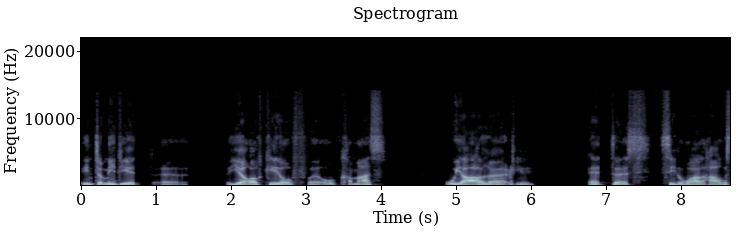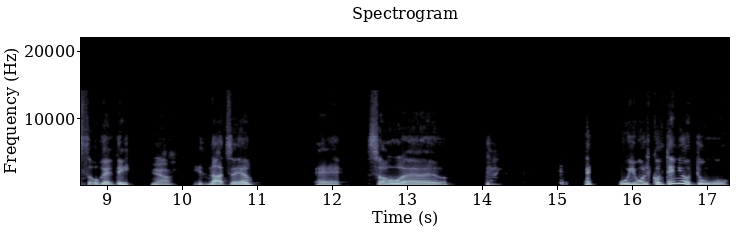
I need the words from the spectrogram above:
intermediate uh, hierarchy of, uh, of Hamas. We are uh, at uh, Sinwar House already. Yeah. He's not there. so we will continue to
